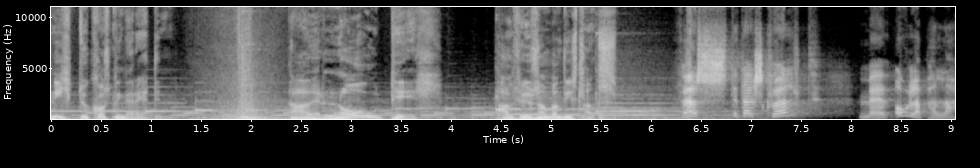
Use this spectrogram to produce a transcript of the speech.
Nýttu kostningaréttin. Það er nóg til. Alþjóðsamband Íslands. Föstudagskvöld með Ólapalla.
